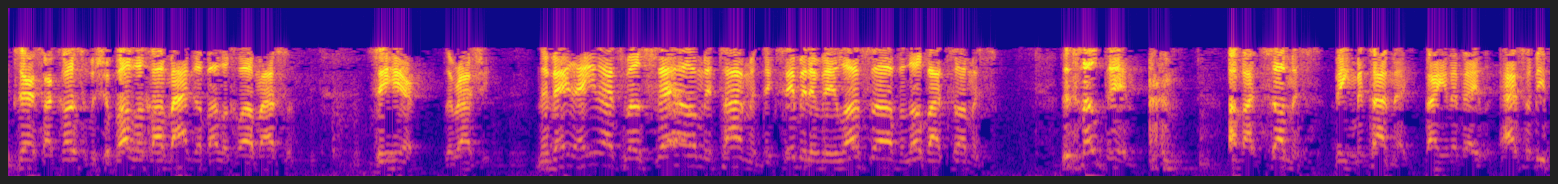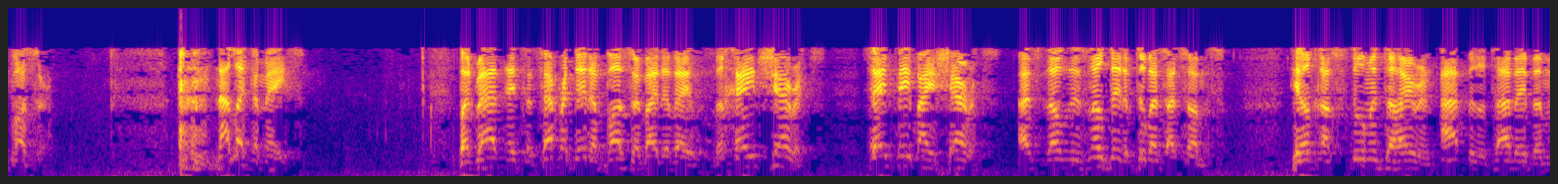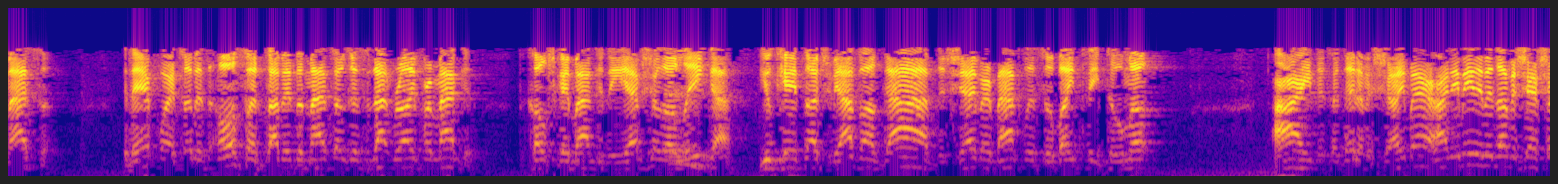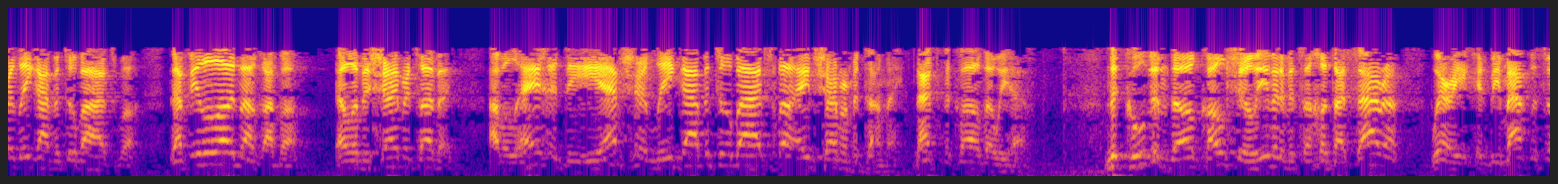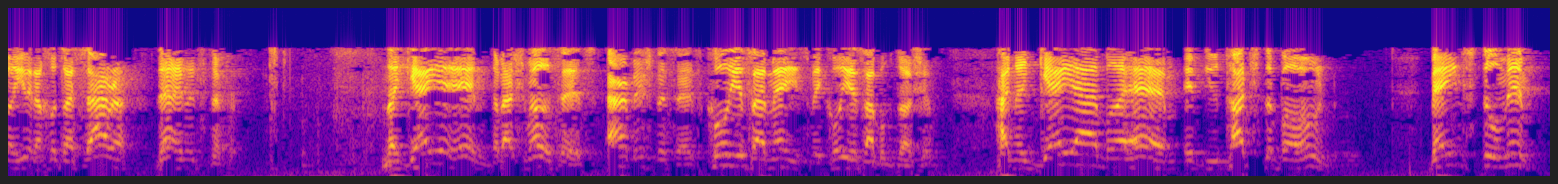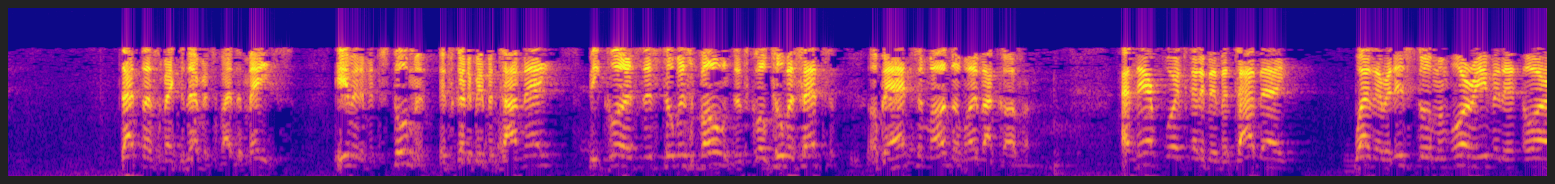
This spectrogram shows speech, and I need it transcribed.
Exeris hakos v'shabalach al-maga balach al-masa. See here, the Rashi. Nevein einas mosel mitamit, exhibit of ilasa v'lo batzomis. There's no din of atzomis being mitame by an avail. It has to be busser. not like a mace. But rather, it's a separate din of basar by the veil. The chayt sheretz. Same thing by sheretz. As though there's no din of tubas atzamas. Hilchas stumen tahirin. At tabe b'masa. Therefore, it's also tabe b'masa because it's not really for magid. The kolshke magid, the yevshel liga. You can't touch the aval gav, the shemer machlis ubaitzi tuma. Aye, there's a din of a shemer. How do you mean it with a shemer liga b'tuma atzma? That feel alone, Malgabah. Ela b'shaymer tabei. Avol hecha di efsher liga b'tuba atzma eight shamer b'tamei. That's the cloud that we have. The kuvim though, kolshu, even if it's a chut asara, where you can be maflis or even a chut asara, then it's different. Nageya in, the Bashmal says, our Mishnah says, kul yis ameis v'kul yis abukdoshim. Hanageya bohem, if you touch the bone, bein stumim, that doesn't make a difference by the mace. Even if it's tumim, it's going to be metame because this tumas bones. It's called tumas etzim. And therefore, it's going to be metame whether it is tumim or even it, or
